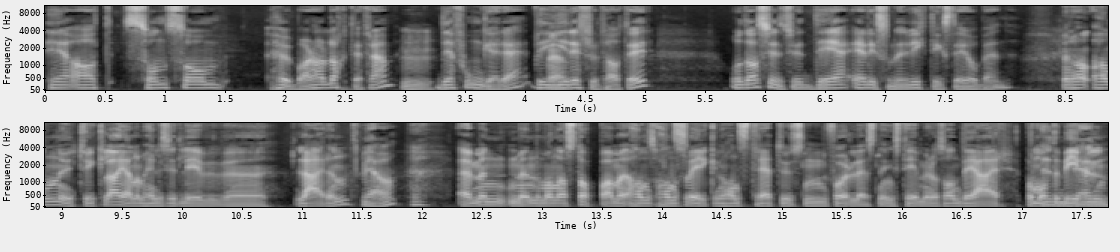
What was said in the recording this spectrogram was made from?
er at sånn som Hubbard har lagt det frem, det fungerer, det gir resultater. Og da syns vi det er liksom den viktigste jobben. Men han, han utvikla gjennom hele sitt liv uh, læren. Ja. Eh, Men, men man har stoppa med hans, hans virken og hans 3000 forelesningstimer og sånn, det er på en måte Det er Bibelen.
